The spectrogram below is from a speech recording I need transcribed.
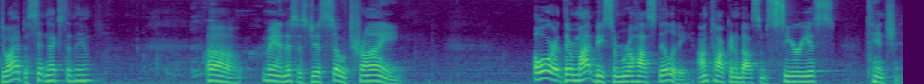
Do I have to sit next to them? Oh, man, this is just so trying. Or there might be some real hostility. I'm talking about some serious tension.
